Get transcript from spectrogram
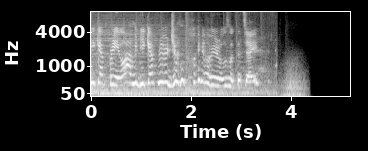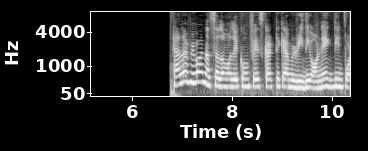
ডিক্যাপ্রিও আমি ডিক্যাপ্রিওর জন্যই আমি রোজ হতে চাই হ্যালো এভরিওয়ান আসসালামু আলাইকুম ফেস কার্ড থেকে আমি রিদি অনেক দিন পর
